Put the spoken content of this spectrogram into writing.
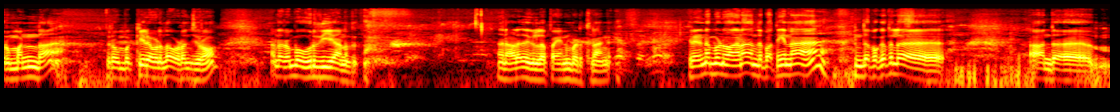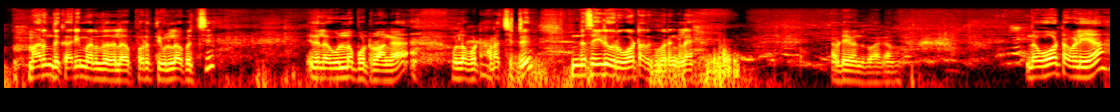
ஒரு மண் தான். ரொம்ப கீழே விழுந்தால் உடஞ்சிரும். ஆனால் ரொம்ப உறுதியானது. அதனால் இதுகளை பயன்படுத்துனாங்க. இதில் என்ன பண்ணுவாங்கன்னா அந்த பார்த்திங்கன்னா இந்த பக்கத்தில் அந்த மருந்து கறி மருந்து அதில் பொருத்தி உள்ளே வச்சு இதில் உள்ளே போட்டுருவாங்க. உள்ளே போட்டு அடைச்சிட்டு இந்த சைடு ஒரு ஓட்டை இருக்குது பாருங்களேன். அப்படியே வந்து பார்க்கலாம். இந்த ஓட்டை வழியாக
